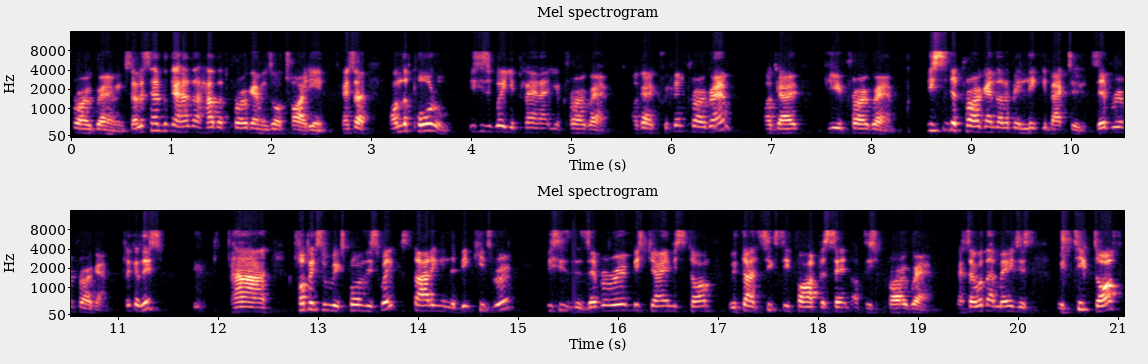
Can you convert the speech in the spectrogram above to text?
programming. So let's have a look at how the, how the programming is all tied in. Okay, so on the portal, this is where you plan out your program. I'll go curriculum program. I'll go view program. This is the program that I've been linking back to, Zebra Room program. Click on this. Uh, topics we'll be exploring this week, starting in the big kids room. This is the Zebra Room, Miss Jane, Miss Tom. We've done 65% of this program. Okay, so what that means is we've ticked off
